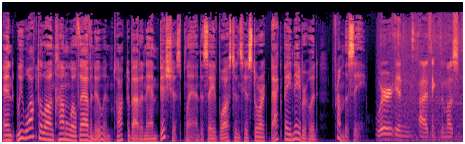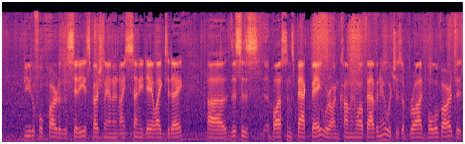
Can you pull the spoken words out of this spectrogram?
and we walked along Commonwealth Avenue and talked about an ambitious plan to save Boston's historic Back Bay neighborhood from the sea. We're in, I think, the most beautiful part of the city, especially on a nice sunny day like today. Uh, this is Boston's Back Bay. We're on Commonwealth Avenue, which is a broad boulevard that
